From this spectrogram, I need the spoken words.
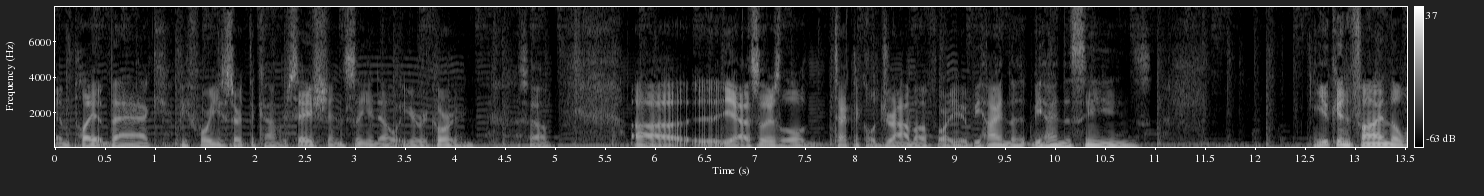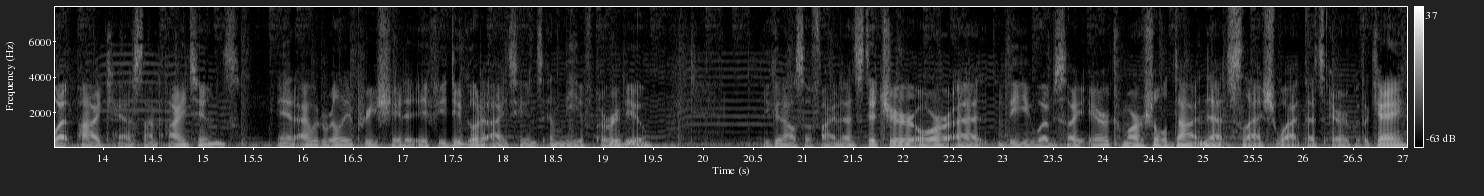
and play it back before you start the conversation so you know what you're recording. So, uh, yeah, so there's a little technical drama for you behind the behind the scenes. You can find the Wet Podcast on iTunes, and I would really appreciate it if you do go to iTunes and leave a review. You can also find on Stitcher or at the website ericmarshall.net slash wet. That's Eric with a K,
